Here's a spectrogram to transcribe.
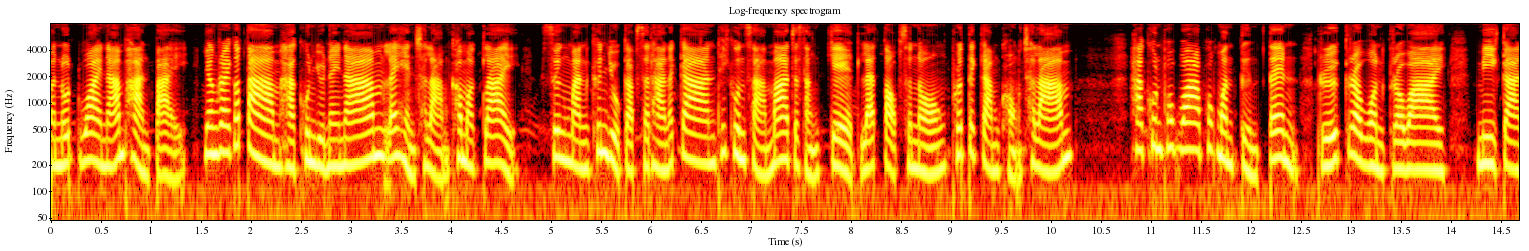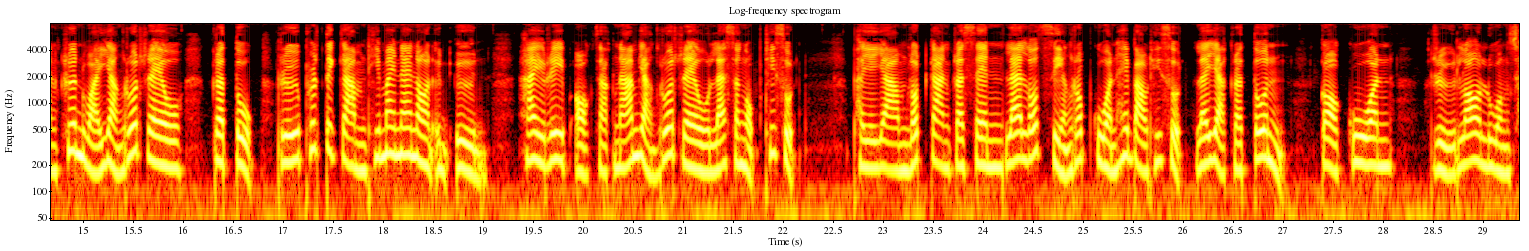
มนุษย์ว่ายน้ำผ่านไป อย่างไรก็ตาม หากคุณอยู่ในน้ำและเห็นฉลามเข้ามาใกล้ ซึ่งมันขึ้นอยู่กับสถานการณ์ที่คุณสามารถจะสังเกตและตอบสนองพฤติกรรมของฉลาม หากคุณพบว่าพวกมันตื่นเต้น หรือกระวนกระวาย มีการเคลื่อนไหวอย่างรวดเร็ว กระตุกหรือพฤติกรรมที่ไม่แน่นอนอื่น ๆ ให้รีบออกจากน้ำอย่างรวดเร็วและสงบที่สุด พยายามลดการกระเซ็นและลดเสียงรบกวนให้เบาที่สุด และอย่ากกระตุ้น ก่อกวน หรือล่อลวงฉ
